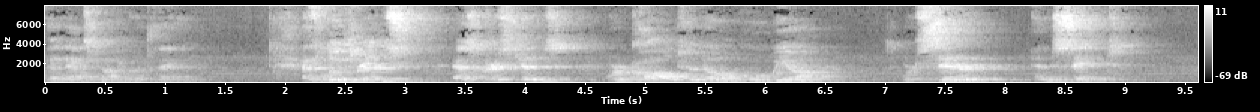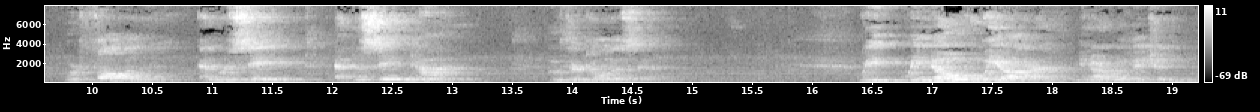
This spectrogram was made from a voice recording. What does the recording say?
then that's not a good thing. As Lutherans, as Christians, we're called to know who we are. We're sinner and saint. We're fallen and we're saved at the same time. Luther told us that. We, we know who we are in our religion.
